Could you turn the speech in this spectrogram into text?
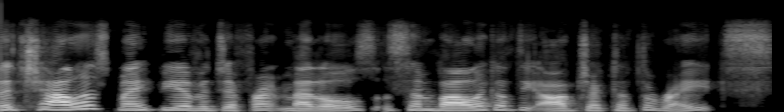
The chalice might be of a different metals, symbolic of the object of the rites.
